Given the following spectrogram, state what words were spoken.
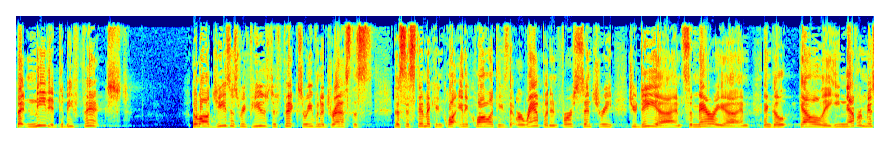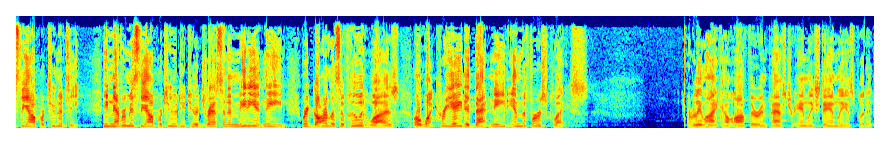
that needed to be fixed. But while Jesus refused to fix or even address the, the systemic inequalities that were rampant in first century Judea and Samaria and, and Galilee, he never missed the opportunity. He never missed the opportunity to address an immediate need, regardless of who it was or what created that need in the first place. I really like how author and pastor Andy Stanley has put it.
